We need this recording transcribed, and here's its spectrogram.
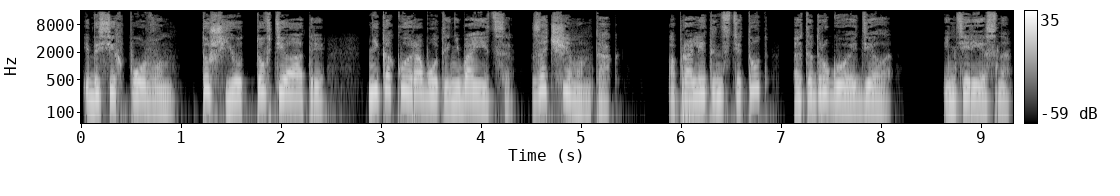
и до сих пор вон то шьет, то в театре. Никакой работы не боится. Зачем он так? А пролит институт — это другое дело. Интересно.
